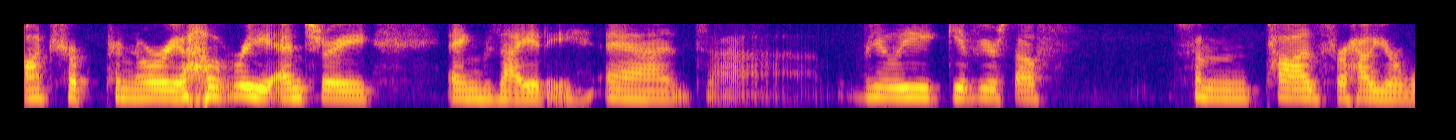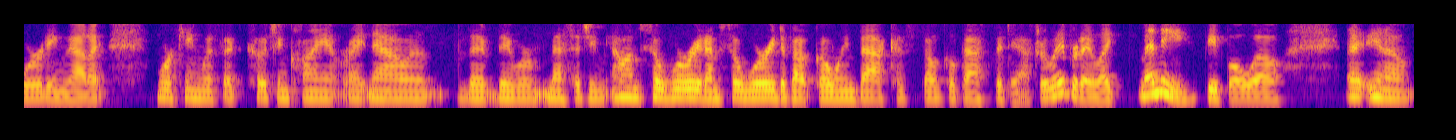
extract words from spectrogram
entrepreneurial reentry anxiety and uh, really give yourself some pause for how you're wording that. I'm working with a coaching client right now, and they, they were messaging me, Oh, I'm so worried. I'm so worried about going back because they'll go back the day after Labor Day, like many people will. Uh, you know,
